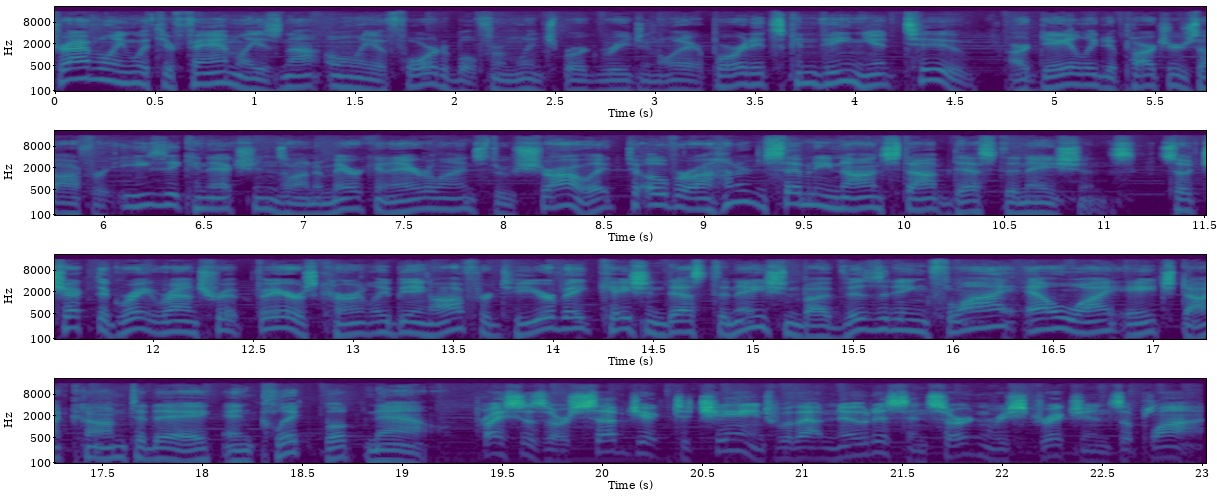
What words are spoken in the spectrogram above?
Traveling with your family is not only affordable from Lynchburg Regional Airport, it's convenient too. Our daily departures offer easy connections on American Airlines through Charlotte to over 170 nonstop destinations. So check the great round trip fares currently being offered to your vacation destination by visiting flylyh.com today and click Book Now. Prices are subject to change without notice and certain restrictions apply.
